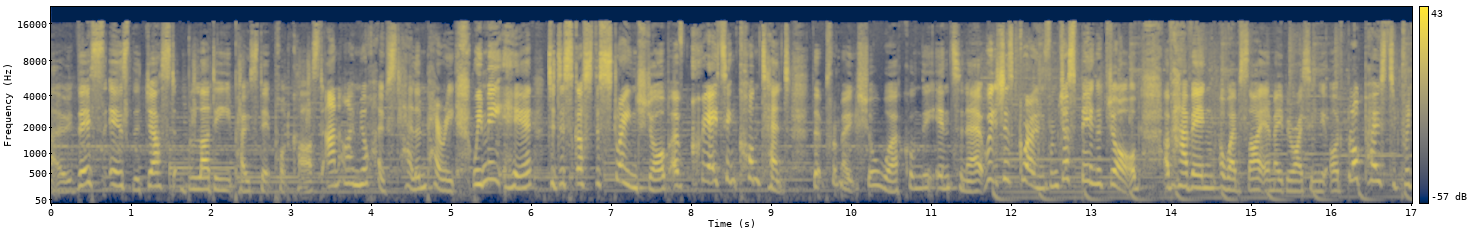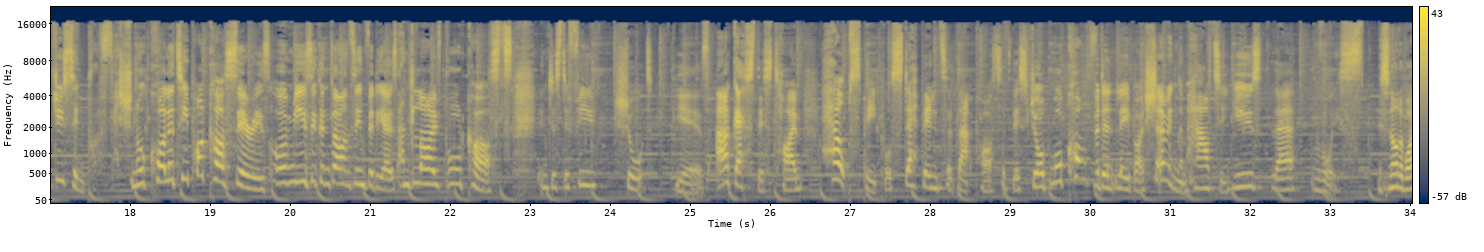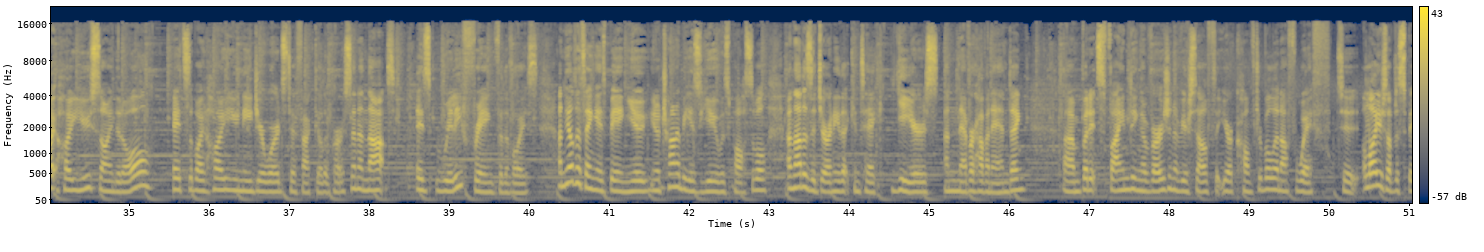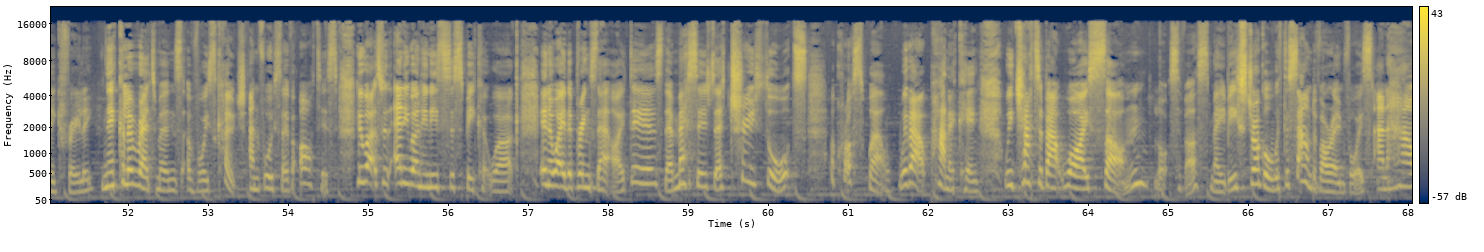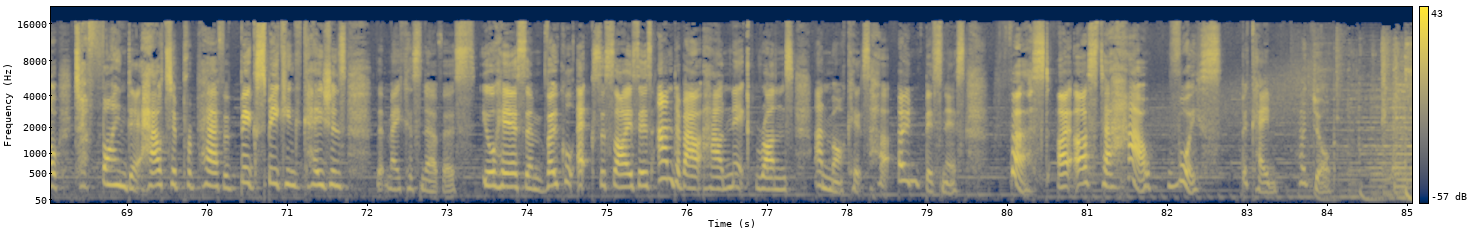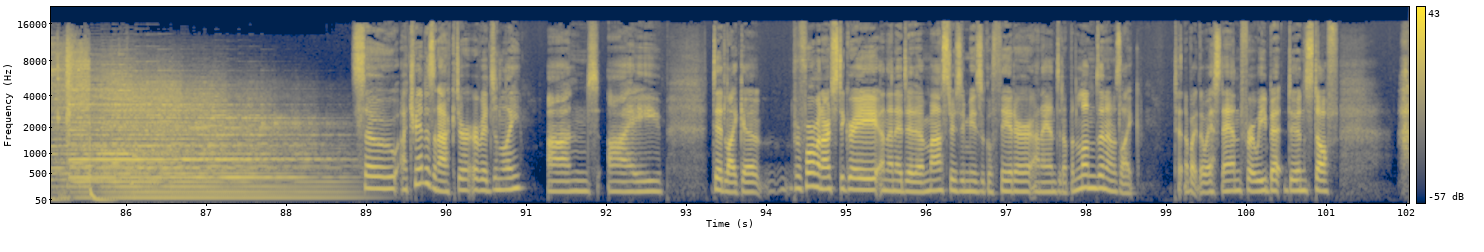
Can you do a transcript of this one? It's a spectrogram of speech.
Hello, this is the Just Bloody Post It podcast, and I'm your host, Helen Perry. We meet here to discuss the strange job of creating content that promotes your work on the internet, which has grown from just being a job of having a website and maybe writing the odd blog post to producing professional quality podcast series or music and dancing videos and live broadcasts in just a few short years. Our guest this time helps people step into that part of this job more confidently by showing them how to use their voice. It's not about how you sound at all. It's about how you need your words to affect the other person, and that is really freeing for the voice. And the other thing is being you, you know, trying to be as you as possible. And that is a journey that can take years and never have an ending. Um, but it's finding a version of yourself that you're comfortable enough with to allow yourself to speak freely. Nicola Redman's a voice coach and voiceover artist who works with anyone who needs to speak at work in a way that brings their ideas, their message, their true thoughts across well without panicking. We chat about why some, lots of us maybe, struggle with the sound of our own voice and how to find it, how to prepare for big speaking occasions that make us nervous. You'll hear some vocal exercises and about how Nic runs and markets her own business. First, I asked her how voice became her job. So I trained as an actor originally, and I did like a performing arts degree, and then I did a master's in musical theatre, and I ended up in London. I was like titting about the West End for a wee bit, doing stuff.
